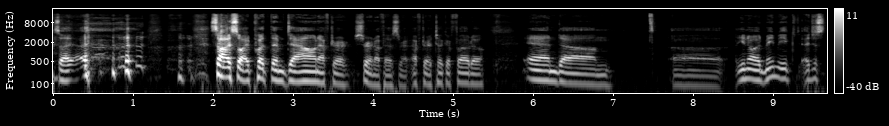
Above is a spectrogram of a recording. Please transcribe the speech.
so I so I so I put them down after sure enough after after I took a photo, and um, uh, you know it made me I just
